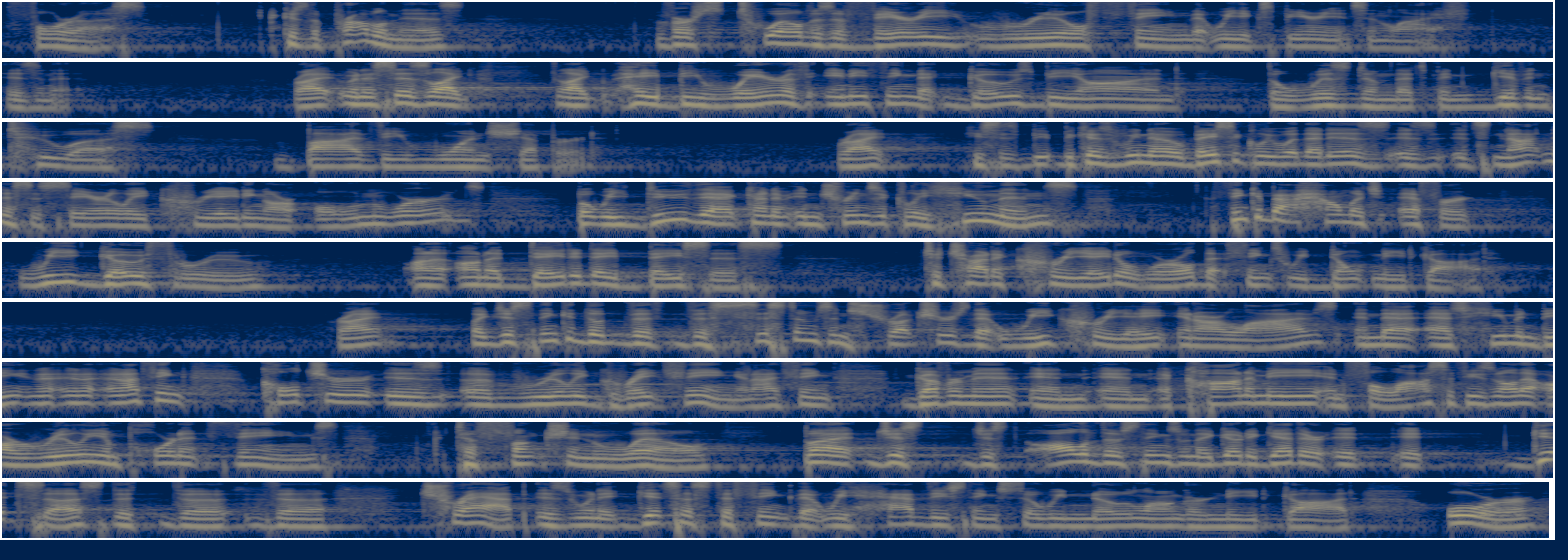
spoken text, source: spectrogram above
for us? Because the problem is, verse 12 is a very real thing that we experience in life, isn't it? right? When it says, like, like, hey, beware of anything that goes beyond the wisdom that's been given to us by the one shepherd, right? He says, because we know basically what that is, is it's not necessarily creating our own words, but we do that kind of intrinsically humans. Think about how much effort we go through on a day to day basis to try to create a world that thinks we don't need God right? Like, just think of the, the, the, systems and structures that we create in our lives, and that as human beings, and, and, and, I think culture is a really great thing. And I think government and, and economy and philosophies and all that are really important things to function well. But just, just all of those things, when they go together, it, it gets us, the, the, the trap is when it gets us to think that we have these things so we no longer need God. Or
